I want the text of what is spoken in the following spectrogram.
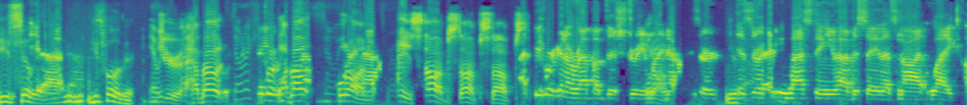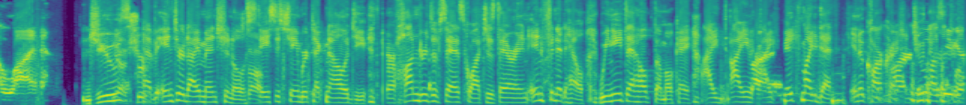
he's silly. Yeah. He's full of it. yeah, we, Here, how about Don't How about- hold on. comments, hey, stop, stop, stop. I think we're gonna wrap up this stream Hold right on. now. Is there Yeah. is there any last thing you have to say that's not like a lie? Jews Yeah, sure. have interdimensional Stop. stasis chamber technology. There are hundreds of Sasquatches. They are in infinite hell. We need to help them, okay? I I, I faked my death in a car crash in 2012.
